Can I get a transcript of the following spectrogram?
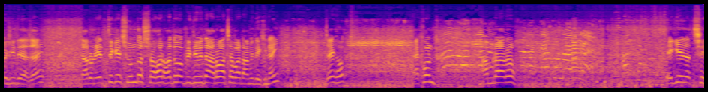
বেশি দেওয়া যায়। কারণ এর থেকে সুন্দর শহর হয়তো পৃথিবীতে আরও আছে বাট আমি দেখি নাই। যাই হোক, এখন আমরা আরও এগিয়ে যাচ্ছি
